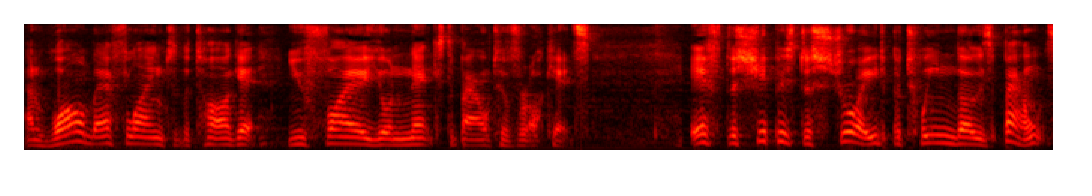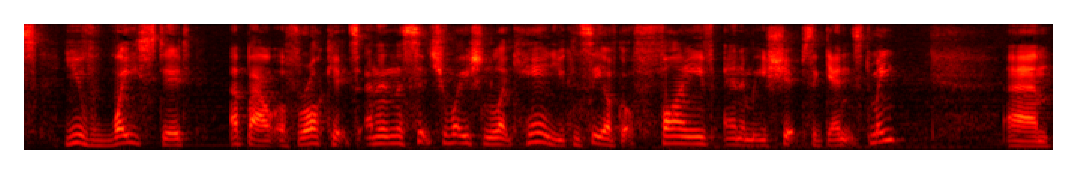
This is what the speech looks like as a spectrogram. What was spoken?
and while they're flying to the target you fire your next bout of rockets. If the ship is destroyed between those bouts you've wasted a bout of rockets. And in a situation like here you can see i've got five enemy ships against me. Um,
